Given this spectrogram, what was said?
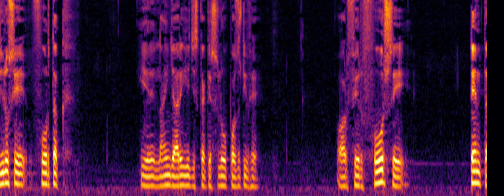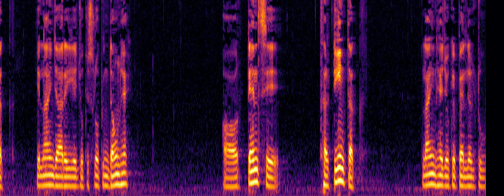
زیرو سے فور تک یہ لائن جا رہی ہے جس کا کہ سلو پازیٹو ہے اور پھر فور سے ٹین تک یہ لائن جا رہی ہے جو کہ سلوپنگ ڈاؤن ہے اور ٹین سے تھرٹین تک لائن ہے جو کہ پیلل ٹو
